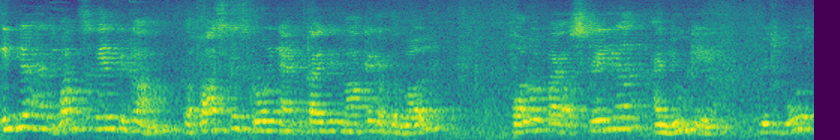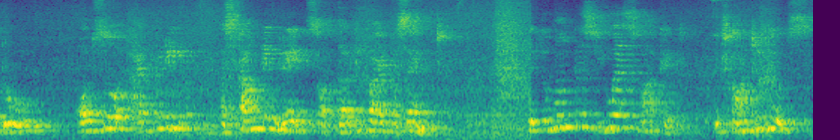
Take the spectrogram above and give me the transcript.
India has once again become the fastest growing advertising market of the world, followed by Australia and UK, which both grew also at pretty astounding rates of 35%. The humongous US market, which contributes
